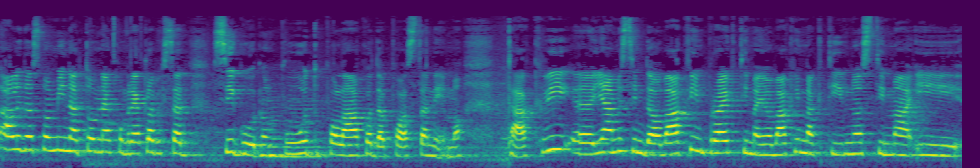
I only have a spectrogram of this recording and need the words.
ali da smo mi na tom nekom, rekla bih sad, sigurnom mhm. putu polako da postanemo takvi. E, ja mislim da ovakvim projektima i ovakvim aktivnostima i,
